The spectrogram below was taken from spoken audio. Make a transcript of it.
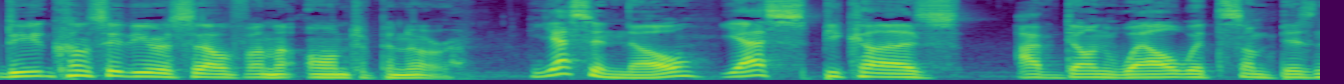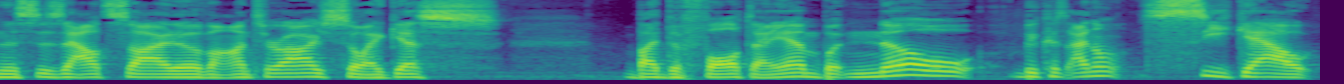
Do you consider yourself an entrepreneur? Yes and no. Yes, because I've done well with some businesses outside of Entourage. So I guess by default I am. But no, because I don't seek out,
